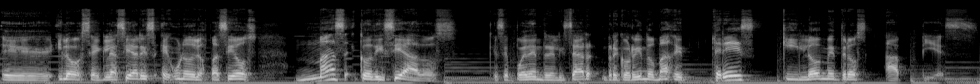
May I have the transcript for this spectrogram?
Eh, y los glaciares es uno de los paseos más codiciados que se pueden realizar recorriendo más de 3 kilómetros a pies.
